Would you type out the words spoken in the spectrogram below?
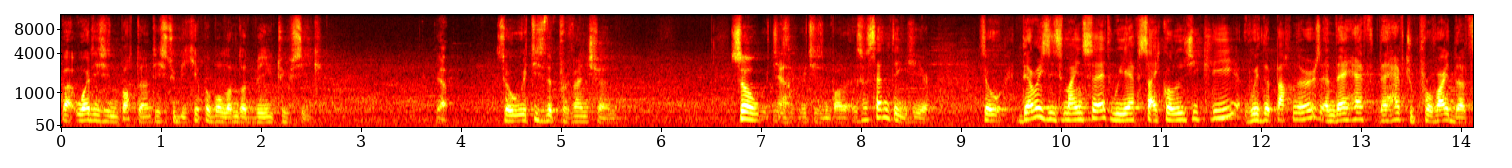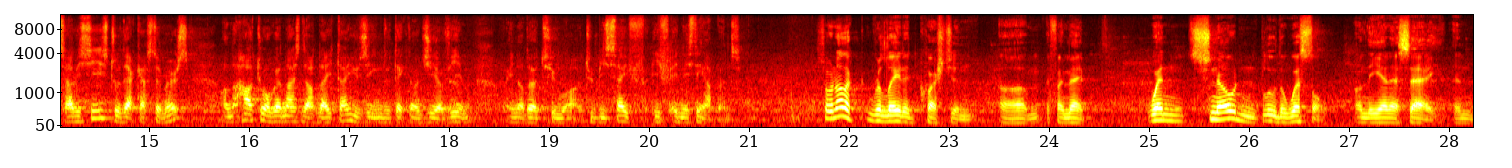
but what is important is to be capable of not being too sick. Yep. So it is the prevention. So, which, yeah. is, which is important. It's the same thing here. So there is this mindset we have psychologically with the partners, and they have, they have to provide that services to their customers on how to organize their data using the technology of Veeam in order to, uh, to be safe if anything happens. So another related question, um, if I may. When Snowden blew the whistle on the NSA and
